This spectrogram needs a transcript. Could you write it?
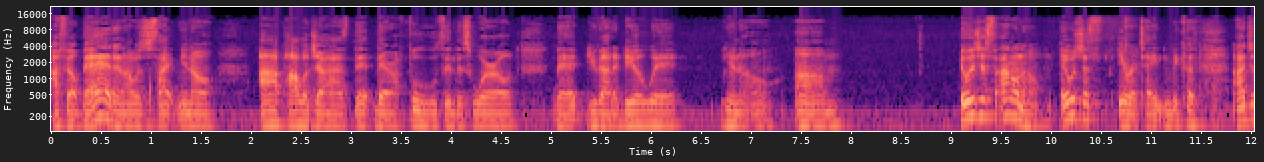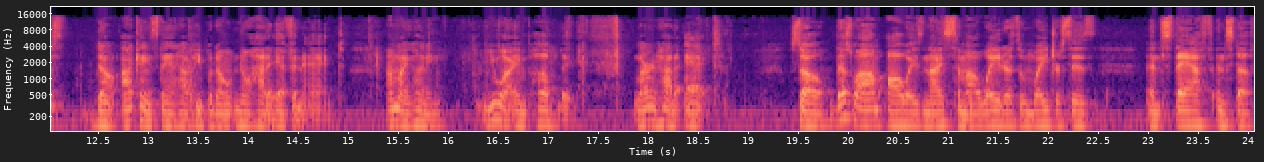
I felt bad and I was just like, you know, I apologize that there are fools in this world that you got to deal with, you know. Um, it was just, I don't know, it was just irritating because I just don't, I can't stand how people don't know how to F and act. I'm like, honey, you are in public. Learn how to act. So that's why I'm always nice to my waiters and waitresses and staff and stuff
